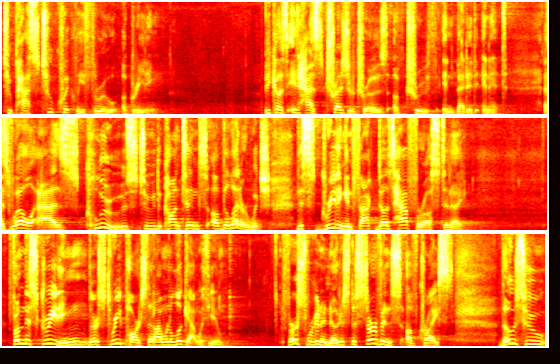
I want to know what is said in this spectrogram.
to pass too quickly through a greeting because it has treasure troves of truth embedded in it as well as clues to the contents of the letter, which this greeting, in fact, does have for us today. From this greeting, there's three parts that I want to look at with you. First, we're going to notice the servants of Christ, those who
